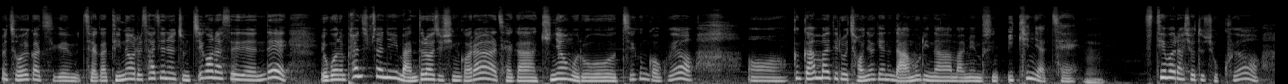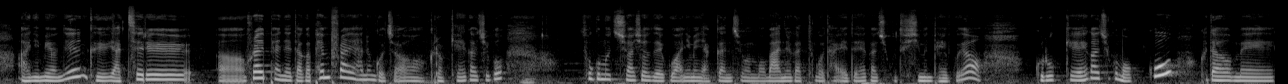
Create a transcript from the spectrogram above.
네. 저희가 지금 제가 dinner를 사진을 좀 찍어놨어야 되는데 요거는 편집자님이 만들어주신 거라 제가 기념으로 찍은 거고요. 어 그러니까 한마디로 저녁에는 나물이나 아니면 무슨 익힌 야채. 음. 스팀을 하셔도 좋고요. 아니면은 그 야채를 어, 후라이팬에다가 pan fry 하는 거죠. 그렇게 해가지고 소금 후추 하셔도 되고 아니면 약간 좀 뭐 마늘 같은 거 다 add 해가지고 드시면 되고요. 그렇게 해가지고 먹고 그 다음에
